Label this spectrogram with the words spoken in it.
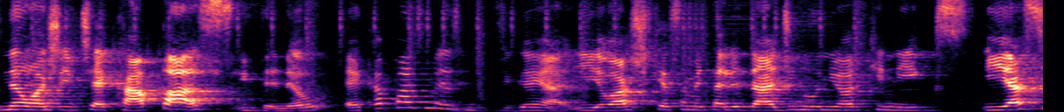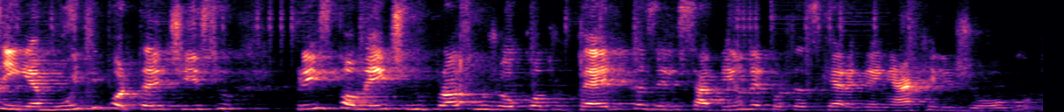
não, a gente é capaz, entendeu? É capaz mesmo de ganhar. E eu acho que essa mentalidade no New York Knicks. E assim, é muito importante isso, principalmente no próximo jogo contra o Pelicans, eles sabiam da importância que era ganhar aquele jogo.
